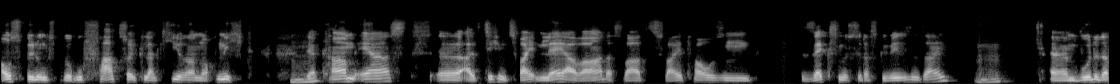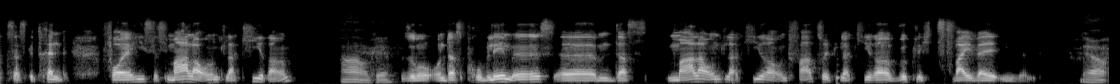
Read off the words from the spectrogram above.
Ausbildungsberuf Fahrzeuglackierer noch nicht. Mhm. Der kam erst, äh, als ich im zweiten Lehrjahr war, das war 2006 müsste das gewesen sein, mhm. ähm, wurde das erst getrennt. Vorher hieß es Maler und Lackierer. Ah, okay. So, und das Problem ist, ähm, dass Maler und Lackierer und Fahrzeuglackierer wirklich zwei Welten sind. Ja.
